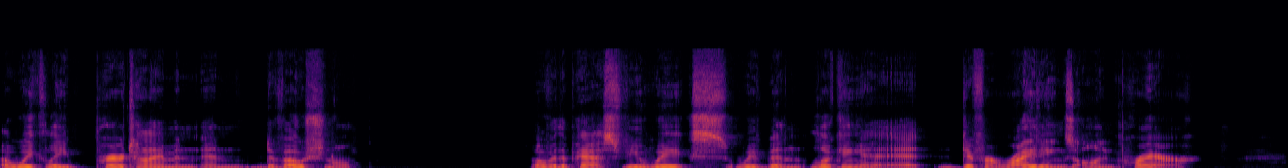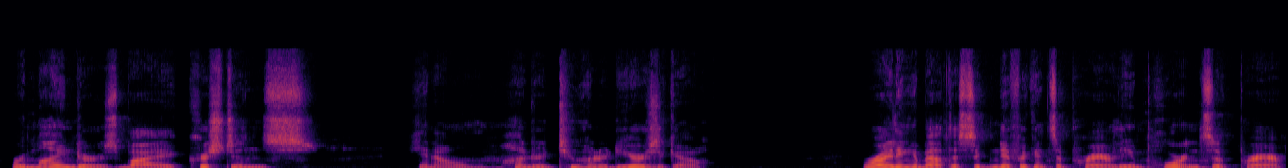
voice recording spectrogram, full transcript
a weekly prayer time and, and devotional over the past few weeks, we've been looking at, at, different writings on prayer, reminders by Christians, you know, 100, 200 years ago, writing about the significance of prayer, the importance of prayer.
